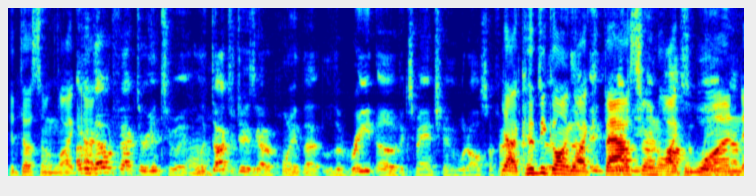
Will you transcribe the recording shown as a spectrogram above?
it doesn't like. I mean, act- that would factor into it. Uh. Like, Dr. J's got a point that the rate of expansion would also factor yeah, it could be going like making faster in like one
